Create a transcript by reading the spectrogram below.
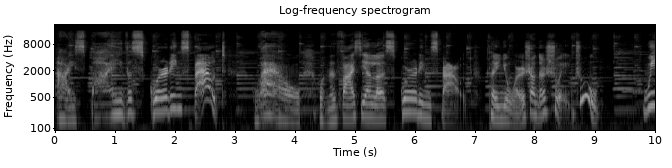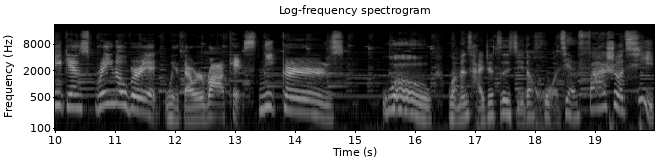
I spy the squirting spout。哇哦，我们发现了 squirting spout，喷涌而上的水柱。We can spring over it with our rocket sneakers。 哇哦！我们踩着自己的火箭发射器，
